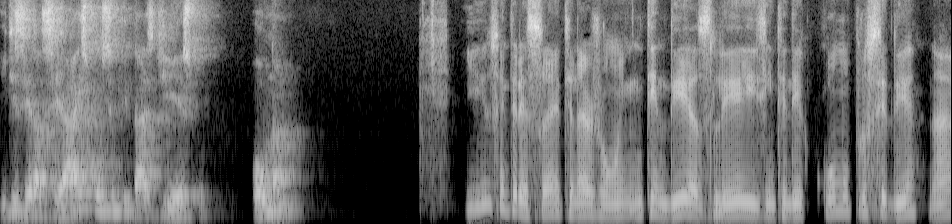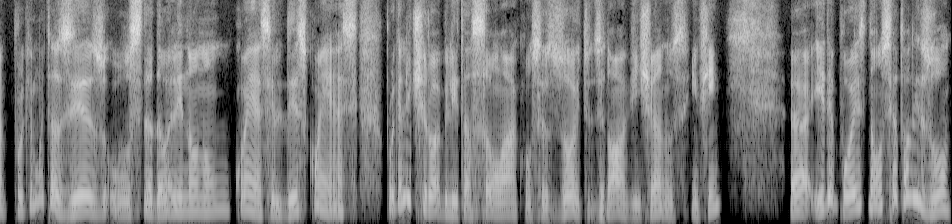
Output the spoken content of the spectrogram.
e dizer as reais possibilidades de êxito ou não. Isso é interessante, né, João? Entender as leis, entender como proceder, né? Porque muitas vezes o cidadão ele não, não conhece, ele desconhece, porque ele tirou a habilitação lá com seus 18, 19, 20 anos, enfim, uh, e depois não se atualizou.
